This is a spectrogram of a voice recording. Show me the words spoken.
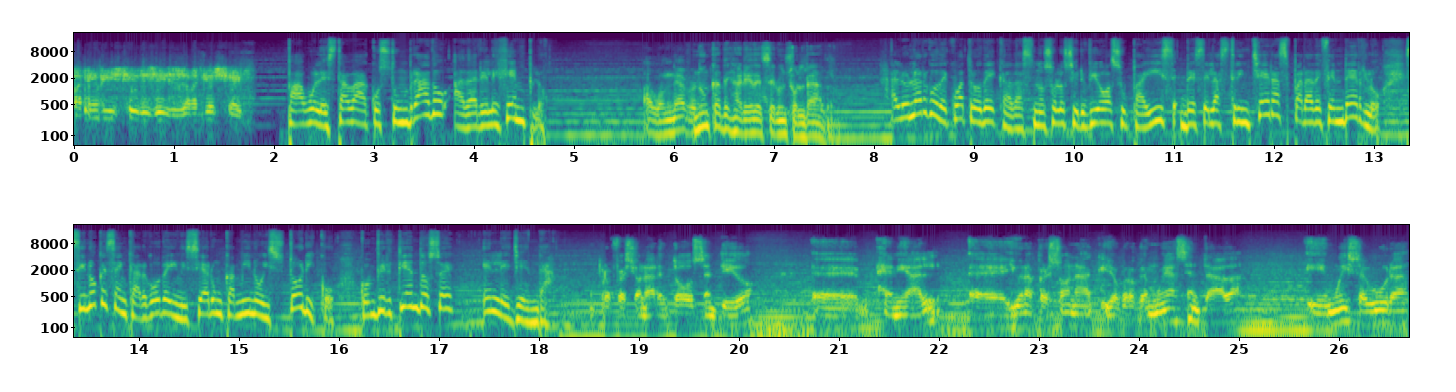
fighting these two diseases. I'm in good shape. Powell estaba acostumbrado a dar el ejemplo. Nunca dejaré de ser un soldado. A lo largo de cuatro décadas no solo sirvió a su país desde las trincheras para defenderlo, sino que se encargó de iniciar un camino histórico, convirtiéndose en leyenda. profesional en todo sentido, eh, genial eh, y una persona que yo creo que es muy asentada y muy segura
